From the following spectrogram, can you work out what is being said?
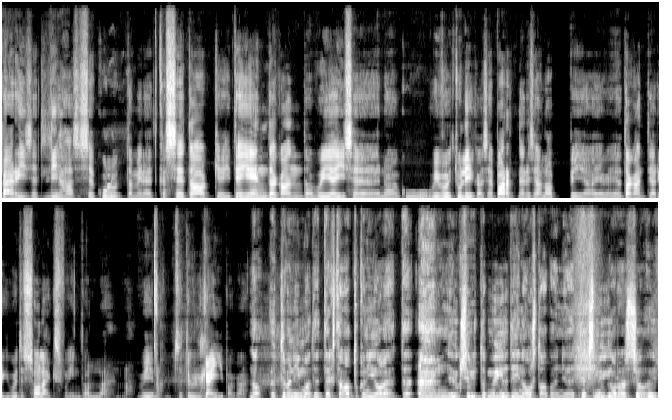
päriselt lihasesse kulutamine, et kas see taak jäi teie enda kanda või jäi see nagu, või tuli ka see partner seal appi ja, ja, ja tagantjärgi, kuidas see oleks võinud olla, noh, või noh, see küll käib, aga no ütleme niimoodi, et eks ta natuke nii ole, et üks üritab müüa, teine ostab, on ju, et eks müügiorganisatsioon,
